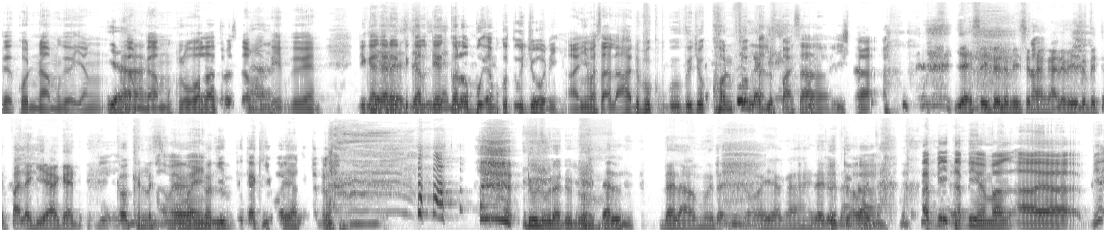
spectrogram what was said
ke pukul enam ke yang yeah. ngam keluar terus dah yeah. maghrib ke kan dia kan kadang yes, dia, dia kan, kalau book yang pukul tujuh ni ah ini masalah ada book pukul tujuh confirm tak lepas ah isyak yes itu lebih senang lah lebih lebih tepat lagi lah kan kau kan main-main kita kaki wayang tak adalah dulu dah dulu. Dah, dah lama tak tengok wayang lah. Dah dua tahun lah. tapi tapi memang uh, dia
